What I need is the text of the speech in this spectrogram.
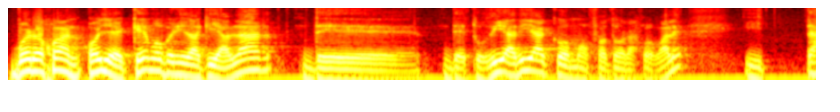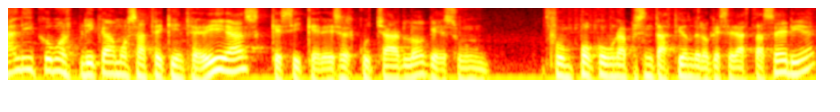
Bueno, Juan, oye, que hemos venido aquí a hablar de, tu día a día como fotógrafo, ¿vale? Y tal y como explicamos hace 15 días, que si queréis escucharlo, que es un, fue un poco una presentación de lo que será esta serie,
